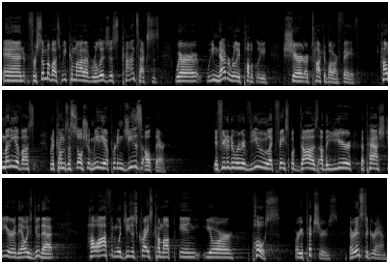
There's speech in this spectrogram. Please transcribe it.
And for some of us, we come out of religious contexts where we never really publicly shared or talked about our faith. How many of us, when it comes to social media, are putting Jesus out there? If you do a review like Facebook does of the year, the past year, they always do that, how often would Jesus Christ come up in your posts or your pictures or Instagram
